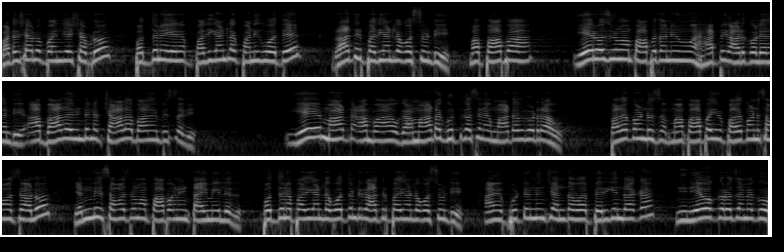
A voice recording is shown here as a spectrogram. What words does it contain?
బట్టల షాప్లో పని చేసేటప్పుడు పొద్దున పది గంటలకు పనికి పోతే రాత్రి పది గంటలకు వస్తుంటే మా పాప ఏ రోజు మా పాపతో నేను హ్యాపీగా ఆడుకోలేదండి. ఆ బాధ వింటే నాకు చాలా బాధ అనిపిస్తుంది. ఏ మాట ఆ మాట గుర్తుకొస్తే నాకు మాటలు కూడా రావు. పదకొండు మా పాప పదకొండు సంవత్సరాలు ఎనిమిది సంవత్సరాలు మా పాపకు నేను టైం ఇవ్వలేదు పొద్దున్న పది గంటలకు పోతుంటే రాత్రి పది గంటలకు వస్తుంటే ఆమె పుట్టిన నుంచి అంతవరకు పెరిగిందాకా పెరిగిన దాకా నేను ఏ ఒక్క రోజు ఆమెకు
